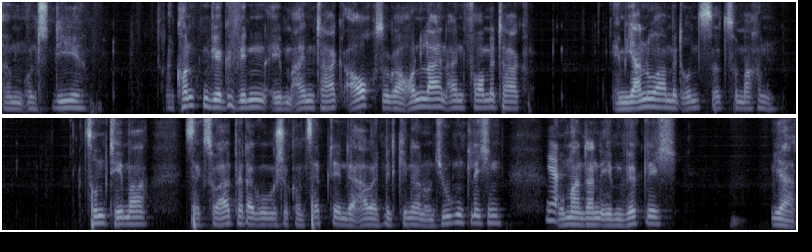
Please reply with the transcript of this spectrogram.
Ähm, und die konnten wir gewinnen, eben einen Tag auch, sogar online einen Vormittag im Januar mit uns äh, zu machen zum Thema sexualpädagogische Konzepte in der Arbeit mit Kindern und Jugendlichen, ja. wo man dann eben wirklich ja,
